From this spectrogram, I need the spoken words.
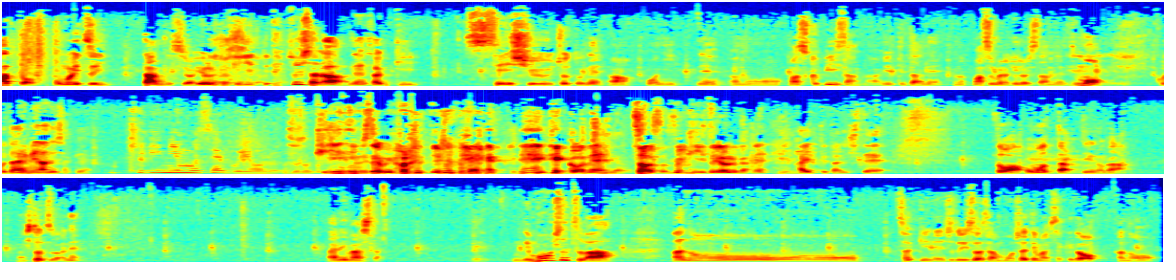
パッと思いついたんですよ。夜と霧って。そしたらねさっき先週ちょっとねあここにねあのマスク P さんが言ってたねあの増村宏さんのやつも、これ題名何でしたっけ？霧にむせぶ夜。そうそう霧にむせぶ夜って言って 結構ねそうそうそう霧と夜がねうん。入ってたりしてとは思ったっていうのがまあ一つはねありました。でもう一つはあのーさっきねちょっと磯田さんもおっしゃってましたけどあの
